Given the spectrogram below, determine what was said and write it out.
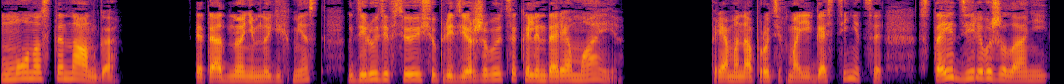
Моностенанга. Это одно из немногих мест, где люди все еще придерживаются календаря майя. Прямо напротив моей гостиницы стоит дерево желаний,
